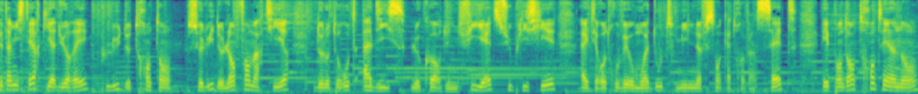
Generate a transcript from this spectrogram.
C'est un mystère qui a duré plus de 30 ans, celui de l'enfant martyr de l'autoroute A10. Le corps d'une fillette suppliciée a été retrouvé au mois d'août 1987 et pendant 31 ans,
